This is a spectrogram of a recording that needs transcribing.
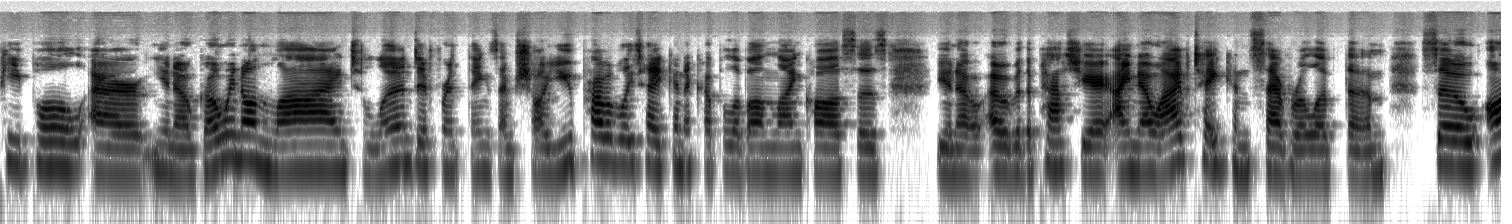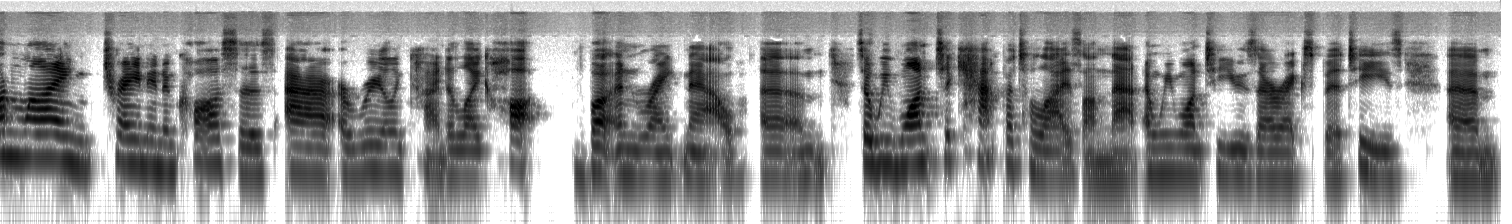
people are, you know, going online to learn different things. I'm sure you've probably taken a couple of online courses, you know, over the past year. I know I've taken several of them. So online training and courses are a really kind of like hot button right now. Um, so we want to capitalize on that and we want to use our expertise um,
